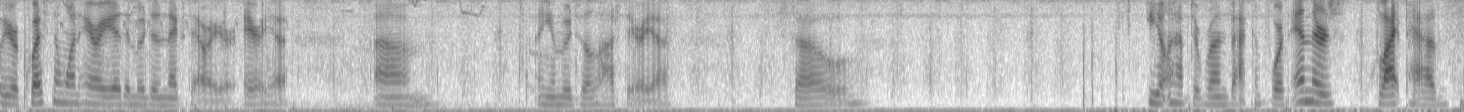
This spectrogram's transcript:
You request in one area, then move to the next area area. Um, and you move to the last area. So you don't have to run back and forth. And there's flight paths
